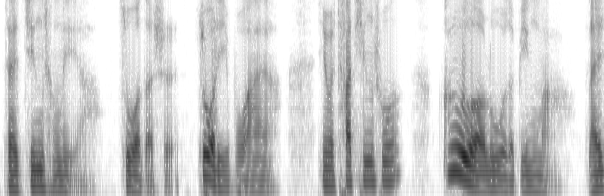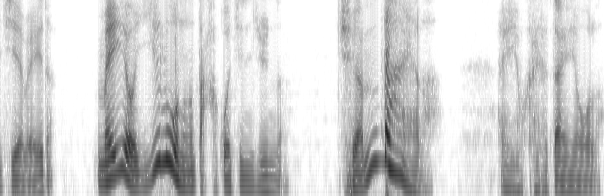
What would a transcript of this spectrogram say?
在京城里啊，坐的是坐立不安啊，因为他听说各路的兵马来解围的。没有一路能打过金军的，全败了。哎呦，开始担忧了，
